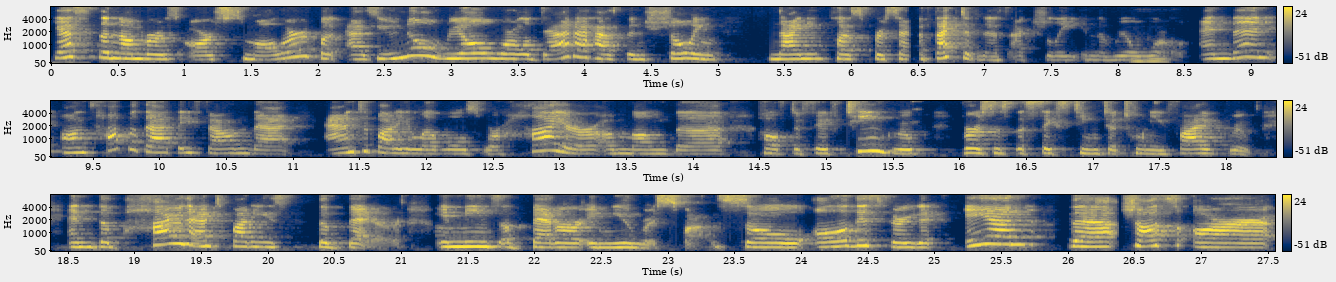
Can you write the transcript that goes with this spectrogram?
Yes, the numbers are smaller, but as you know, real world data has been showing 90 plus percent effectiveness actually in the real Mhm. world. And then on top of that, they found that antibody levels were higher among the 12 to 15 group versus the 16 to 25 group. And the higher the antibodies, the better. It means a better immune response. So all of this very good. And the shots are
